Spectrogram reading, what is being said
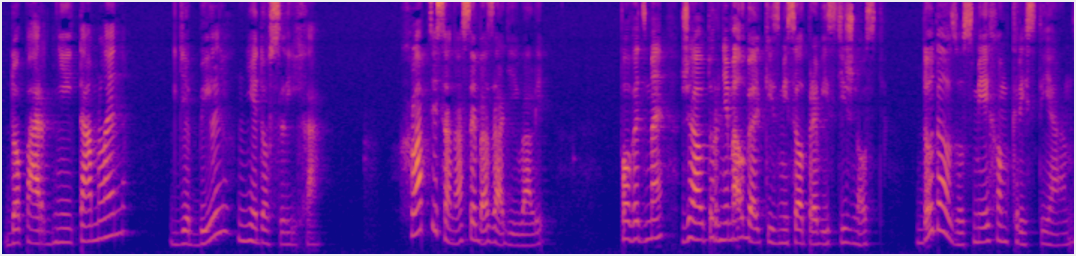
Do pár dní tam len, kde byl nedoslýcha. Chlapci sa na seba zadívali. Povedzme, že autor nemal veľký zmysel pre výstižnosť. Dodal so smiechom Kristián.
